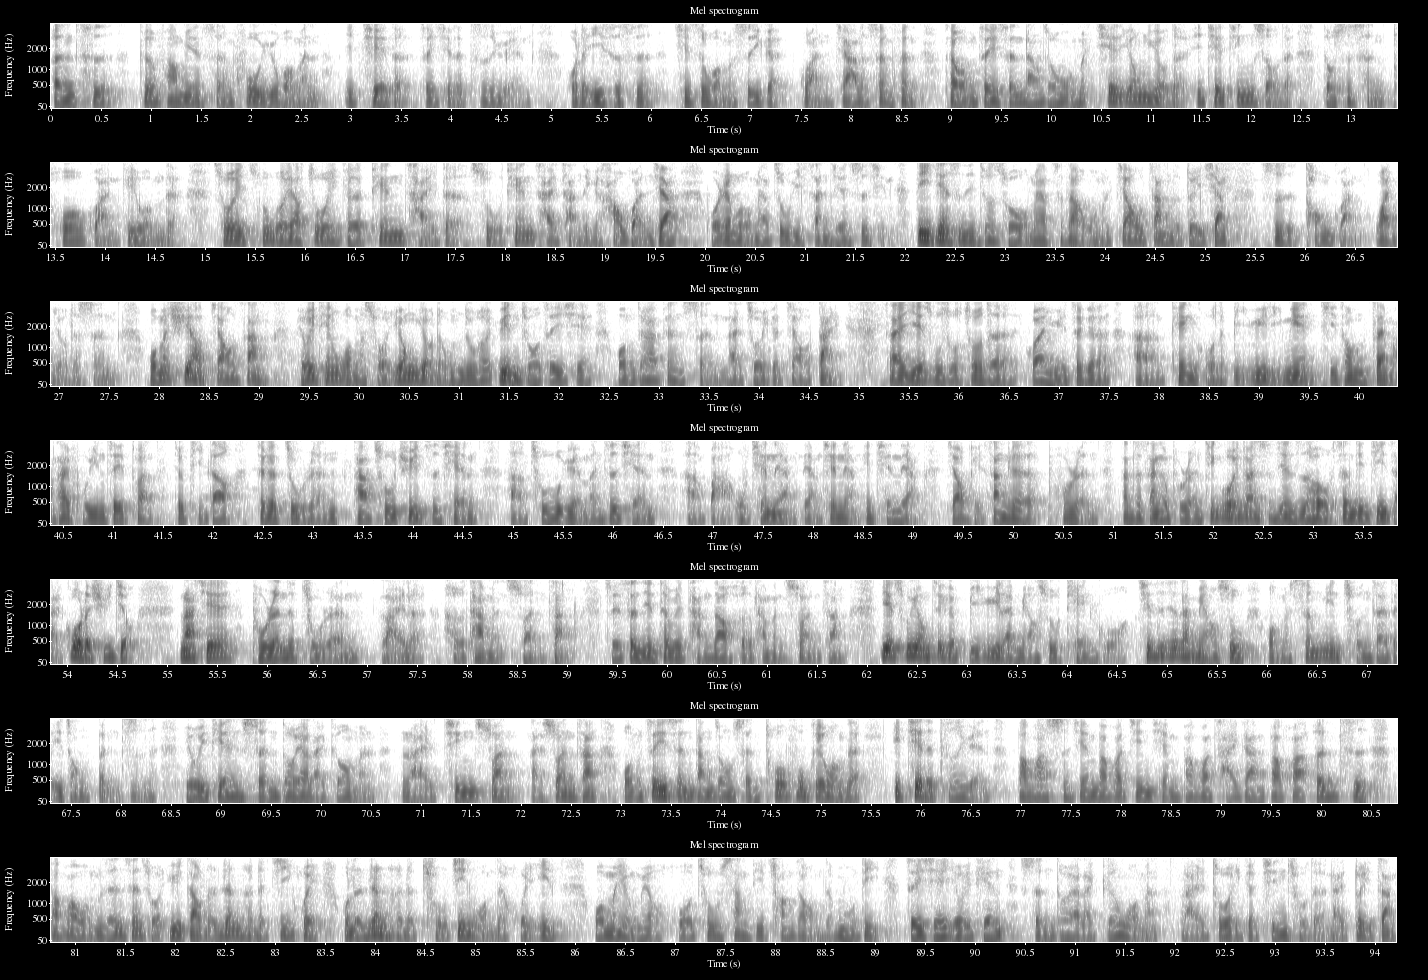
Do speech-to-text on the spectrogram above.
恩赐各方面，神赋予我们一切的这些的资源。我的意思是，其实我们是一个管家的身份，在我们这一生当中，我们一切拥有的一切经手的，都是神托管给我们的。所以，如果要做一个天才的属天财产的一个好管家，我认为我们要注意三件事情。第一件事情就是说，我们要知道我们交账的对象是统管万有的神，我们需要交账。有一天，我们所拥有的，我们如何运作这一些，我们都要跟神来做一个交代。在耶稣所做的关于这个呃天国的比喻里面，其中在马太福音这一段就提到，这个主人他出去之前啊，出远门之前啊，把五千两、两千两、一千两交给三个仆人。那这三个仆人经过一段时间之后，圣经记载过了许久，那些仆人的主人来了，和他们算账。所以圣经特别谈到和他们算账。耶稣用这个比喻来描述天国，其实就在描述我们生命存在的一种本质。有一天，神都要来跟我们来清算、来算账。我们这一生当中，神托付给我们的一切的资源。包括时间，包括金钱，包括才干，包括恩赐，包括我们人生所遇到的任何的机会或者任何的处境，我们的回应，我们有没有活出上帝创造我们的目的？这些有一天神都要来跟我们来做一个清楚的来对账。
